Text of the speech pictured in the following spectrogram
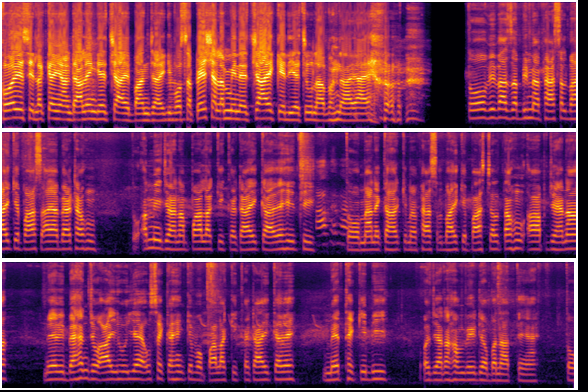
थोड़ी सी लकड़ियाँ डालेंगे चाय बन जाएगी। वो स्पेशल अम्मी ने चाय के लिए चूल्हा बनाया है। तो विवाज अभी मैं फैसल भाई के पास आया बैठा हूँ तो अम्मी जो है ना पालक की कटाई कर रही थी। तो मैंने कहा कि मैं फैसल भाई के पास चलता हूँ। आप जो है ना मेरी बहन जो आई हुई है उसे कहें कि वो पालक की कटाई करे मेथे की भी और जो ना हम वीडियो बनाते हैं। तो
